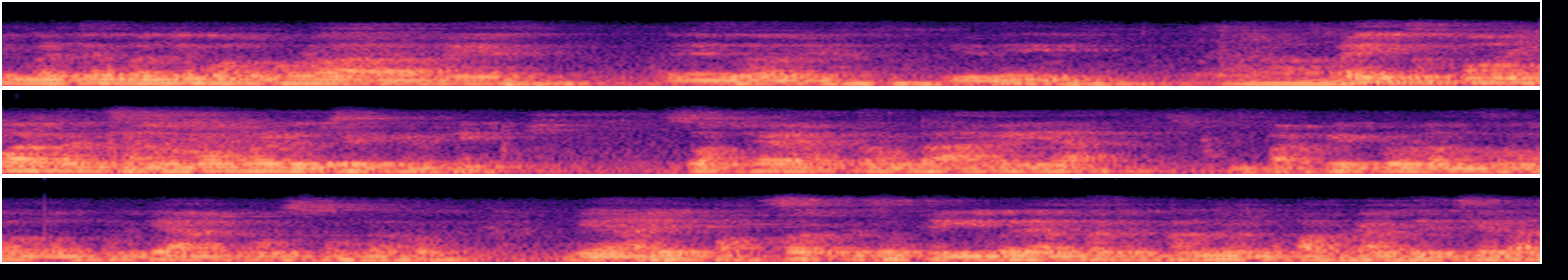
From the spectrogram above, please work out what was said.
ఈ మధ్య మళ్ళీ మొన్న కూడా ఏదో ఇది రైతు పోరుబాటు అని చంద్రబాబు నాయుడు వచ్చాడు ఇక్కడికి. సొక్క ఎత్తా ఉంటే ఆగయ్యా. ఈ పక్క ఇంట్లో అందరూ ఉన్నప్పటికీ ఆడిపోసుకుంటారు మీ ఆయన పచ్చ సొక్క వేసి తెగిమని ఎంత ఇబ్బంది పథకాలు తెచ్చారా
